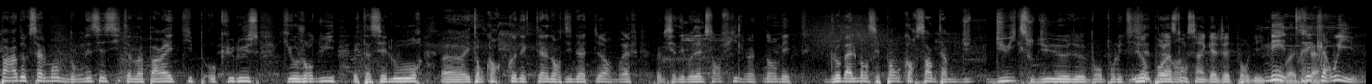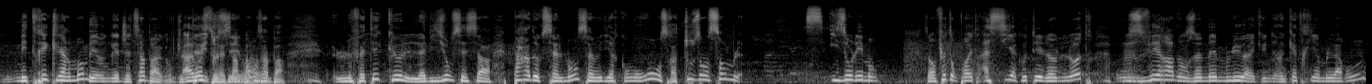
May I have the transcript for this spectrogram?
paradoxalement donc, nécessite un appareil type Oculus qui aujourd'hui est assez lourd, euh, est encore connecté à un ordinateur, bref, même s'il y a des modèles sans fil maintenant, mais globalement c'est pas encore ça en termes du, du X ou du, euh, de- pour, pour l'utilisateur. pour l'instant, c'est un gadget pour geek. Mais très clair, oui, mais très clairement, mais un gadget sympa. Quand tu le Ah oui, testes, très c'est vraiment oui. sympa. Le fait est que la vision, c'est ça. Paradoxalement, ça veut dire qu'en gros, on sera tous ensemble isolément. En fait, on pourra être assis à côté l'un de l'autre, on Mm. se verra dans un même lieu avec une- un quatrième larron,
